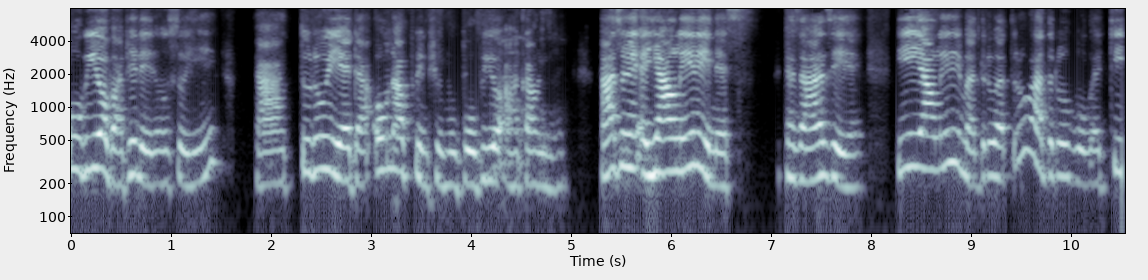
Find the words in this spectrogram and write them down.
ပို့ပြီးတော့ဘာဖြစ်လေတော့ဆိုရင် ဒါသူတို့ရဲ့ဒါအုံနောက်ဖွင့်ဖြူမှုပို့ပြီးတော့အားကောင်းနေတယ်။ဒါဆိုရင်အယောင်လေးတွေနဲ့ကစားစေတယ်။ဒီအယောင်လေးတွေမှာသူတို့ကသူတို့ကသူတို့ကိုပဲတီ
